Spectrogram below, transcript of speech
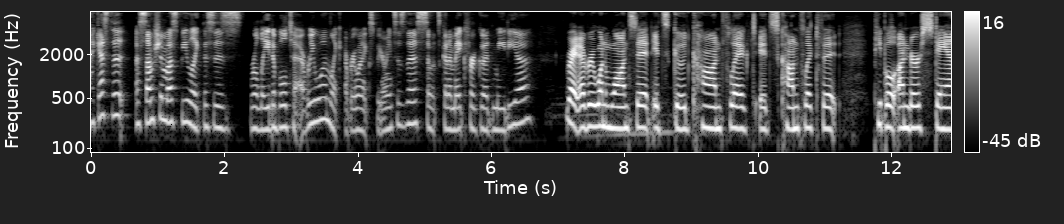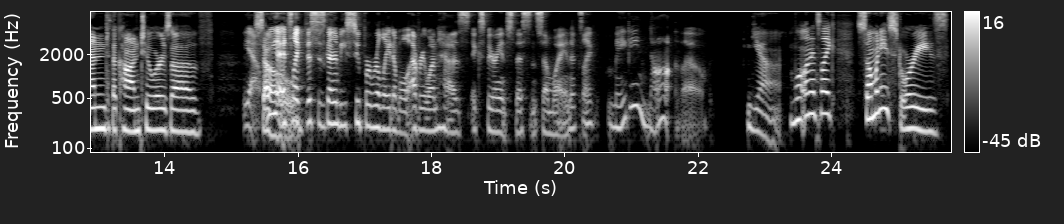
I guess the assumption must be like this is relatable to everyone, like everyone experiences this, so it's going to make for good media. Right, everyone wants it. It's good conflict. It's conflict that people understand the contours of. Yeah. So- So yeah, it's like this is going to be super relatable. Everyone has experienced this in some way, and it's like maybe not though. Yeah. Well, and it's like so many stories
